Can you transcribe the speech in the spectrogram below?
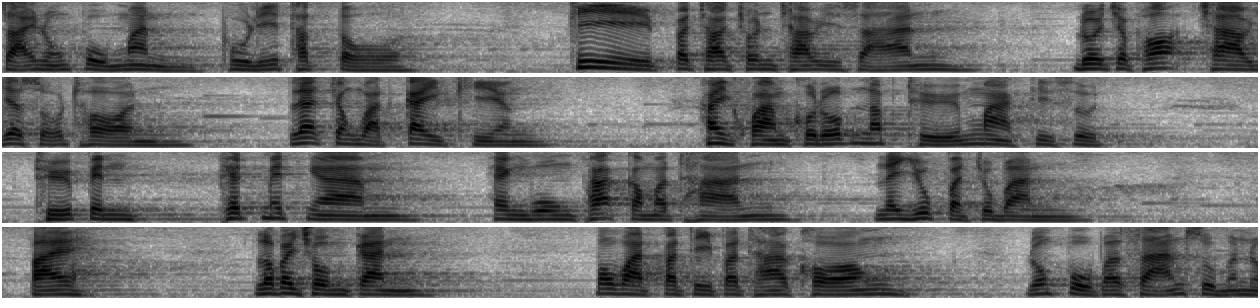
สายหลวงปู่มั่น ภูริทัตโต ที่ประชาชนชาวอีสาน โดยเฉพาะชาวยโสธร และจังหวัดใกล้เคียง ให้ความเคารพนับถือมากที่สุด ถือเป็นเพชรเม็ดงาม แห่งวงพระกรรมฐานในยุคปัจจุบัน ไป เราไปชมกัน ประวัติปฏิปทาของหลวงปู่ประสานสุมโน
